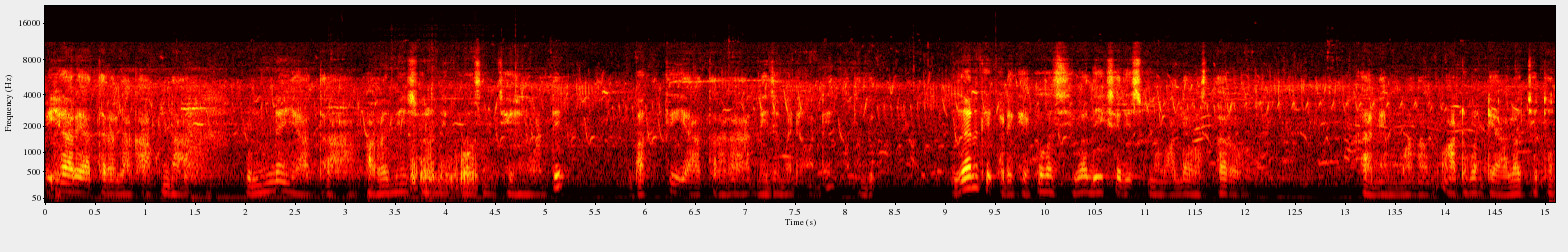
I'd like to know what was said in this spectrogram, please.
విహారయాత్రలా కాకుండా పుణ్యయాత్ర పరమేశ్వరుని కోసం చేసినటువంటి భక్తి యాత్రగా నిజమైనటువంటి అవుతుంది. నిజానికి ఇక్కడికి ఎక్కువ శివ దీక్ష తీసుకున్న వాళ్ళే వస్తారు. కానీ మనం అటువంటి ఆలోచనతో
